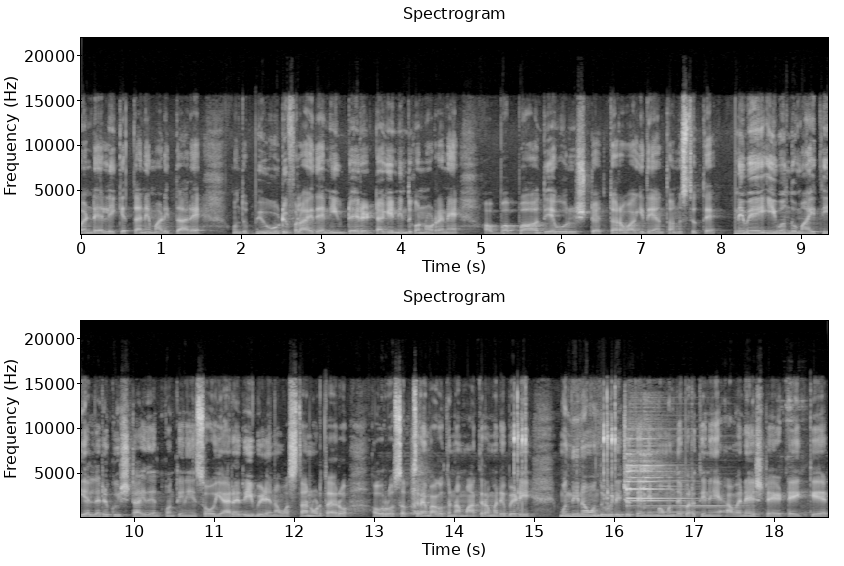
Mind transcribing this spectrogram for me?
ಬಂಡೆಯಲ್ಲಿ ಕೆತ್ತನೆ ಮಾಡಿದ್ದಾರೆ. ಒಂದು ಬ್ಯೂಟಿಫುಲ್ ಆಗಿದೆ. ನೀವು ಡೈರೆಕ್ಟಾಗಿ ನಿಂತ್ಕೊಂಡು ನೋಡ್ರೇ ಅಬ್ಬಬ್ಬಾ, ದೇವರು ಇಷ್ಟು ಎತ್ತರವಾಗಿದೆ ಅಂತ ಅನಿಸುತ್ತೆ ನೀವೇ ಈ ಒಂದು ಮಾಹಿತಿ ಎಲ್ಲರಿಗೂ ಇಷ್ಟ ಇದೆ ಅಂದ್ಕೊತೀನಿ ಸೊ ಯಾರ್ಯಾರು ಈ ವಿಡಿಯೋನ ಹೊಸ್ತಾ ನೋಡ್ತಾ ಇರೋ ಅವರು ಸಬ್ಸ್ಕ್ರೈಬ್ ಆಗೋದನ್ನು ಮಾತ್ರ ಮರಿಬೇಡಿ. ಮುಂದಿನ ಒಂದು ವಿಡಿಯೋ ಜೊತೆ ನಿಮ್ಮ ಮುಂದೆ ಬರ್ತೀನಿ. ಅವನೇ ಸ್ಟೇ ಟೇಕ್ ಕೇರ್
